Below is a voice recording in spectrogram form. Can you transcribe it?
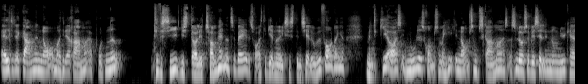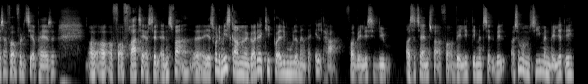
alle de der gamle normer og de der rammer er brudt ned. Det vil sige, at vi står lidt tomhændet tilbage. Det tror jeg også, det giver noget eksistentielle udfordringer. Men det giver også et mulighedsrum, som er helt enormt, som skræmmer os. Og så låser vi selv ind i nogle nye kasser for at få det til at passe. Og, og, og for at fratage os selv ansvaret. Øh, jeg tror, det mest skræmmende, man gør, det er at kigge på alle de muligheder, man reelt har for at vælge sit liv. Og så tage ansvar for at vælge det, man selv vil. Og så må man sige, at man vælger det,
